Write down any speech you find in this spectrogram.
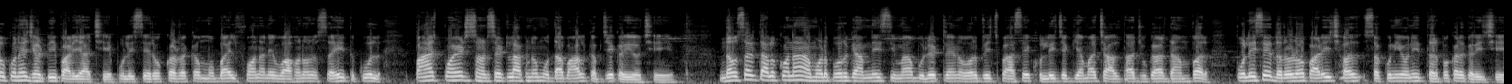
લોકોને ઝડપી પાડ્યા છે. પોલીસે રોકડ રકમ, મોબાઈલ ફોન અને વાહનો સહિત કુલ પાંચ પોઈન્ટ સડસઠ લાખનો મુદ્દામાલ કબજે કર્યો છે. નવસારી તાલુકાના અમળપોર ગામની સીમા બુલેટ ટ્રેન ઓવરબ્રિજ પાસે ખુલ્લી જગ્યામાં ચાલતા જુગારધામ પર પોલીસે દરોડો પાડી છ શકુનીઓની ધરપકડ કરી છે.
